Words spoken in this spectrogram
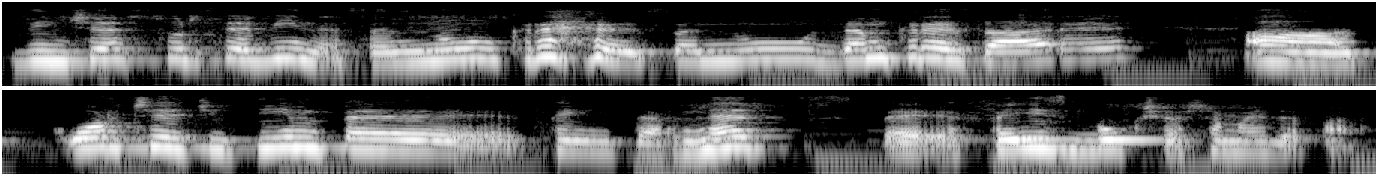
din ce surse vine, să nu, cre- să nu dăm crezare a orice citim pe, pe internet, pe Facebook și așa mai departe.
